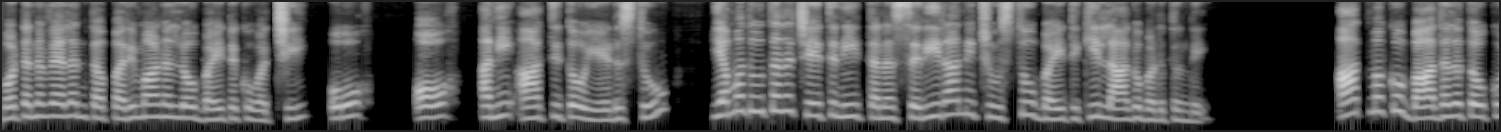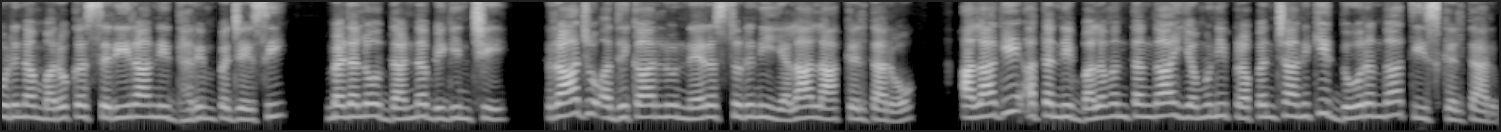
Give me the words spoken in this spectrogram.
బొటనవేలంత పరిమాణంలో బయటకు వచ్చి ఓహ్ ఓహ్ అని ఆర్తితో ఏడుస్తూ యమదూతల చేతిని తన శరీరాన్ని చూస్తూ బయటికి లాగబడుతుంది. ఆత్మకు బాధలతో కూడిన మరొక శరీరాన్ని ధరింపజేసి మెడలో దండ బిగించి రాజు అధికారులు నేరస్తుడిని ఎలా లాక్కెళ్తారో అలాగే అతన్ని బలవంతంగా యముని ప్రపంచానికి దూరంగా తీసుకెళ్తారు.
